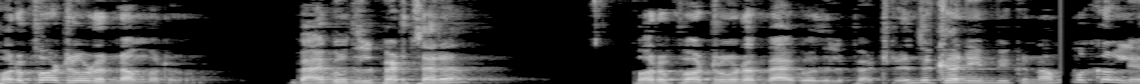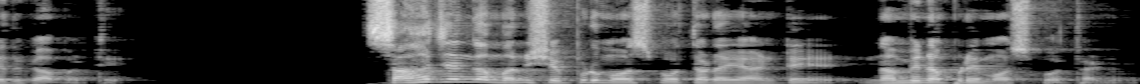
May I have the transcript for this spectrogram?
పొరపాటు కూడా నమ్మరు. బ్యాగ్ వదిలిపెడతారా? పొరపాటు కూడా బ్యాగ్ వదిలిపెట్టరు. ఎందుకని? మీకు నమ్మకం లేదు కాబట్టి. సహజంగా మనిషి ఎప్పుడు మోసపోతాడయ్యా అంటే నమ్మినప్పుడే మోసపోతాడు.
